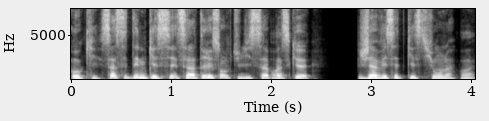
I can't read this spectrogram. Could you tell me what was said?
Ok, ça c'était une question. C'est intéressant que tu dises ça Ouais. parce que j'avais cette question-là. Ouais.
